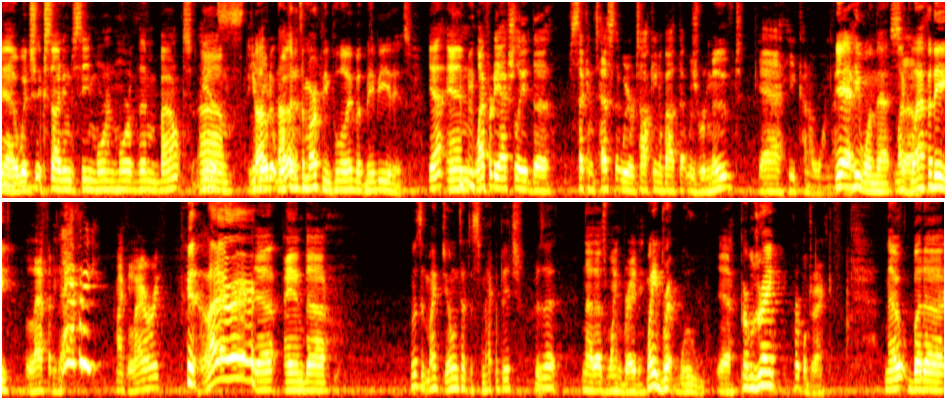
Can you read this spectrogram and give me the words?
yeah, which exciting to see more and more of them about. Yes. Um, he not, rode it not well. that it's a marketing ploy, but maybe it is. Yeah, and Lafferty actually the second test that we were talking about that was removed. Yeah, he kind of won that. Yeah, he won that. Mike So- Lafferty. Lafferty. Lafferty. Mike Larry. Larry. Yeah, and uh, Was it Mike Jones have to smack a bitch? What is that? no, that's Wayne Brady. Wayne Brett. Whoa. Yeah, Purple drink. purple drink. No, but uh,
